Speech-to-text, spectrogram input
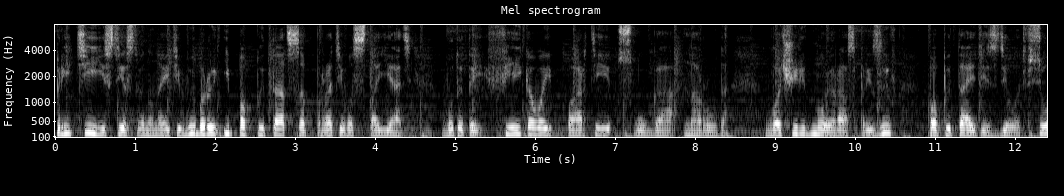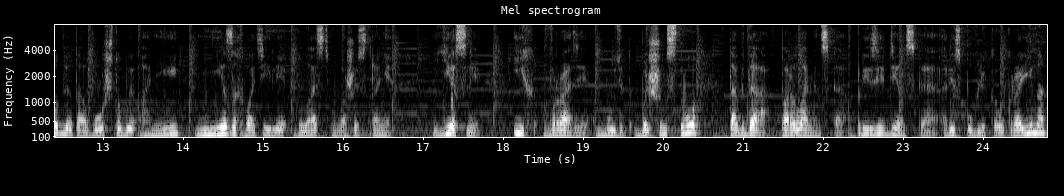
прийти, естественно, на эти выборы и попытаться противостоять вот этой фейковой партии «Слуга народа». В очередной раз призыв попытайтесь сделать все для того, чтобы они не захватили власть в вашей стране. Если их в Раде будет большинство, тогда парламентская президентская республика Украина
